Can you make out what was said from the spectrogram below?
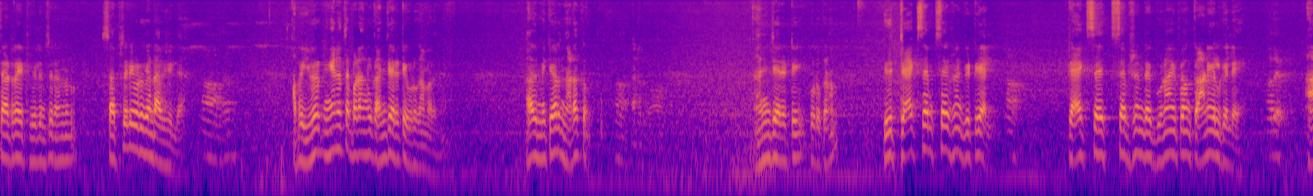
തേർഡ് റേറ്റ് ഫിലിംസിനൊന്നും സബ്സിഡി കൊടുക്കേണ്ട ആവശ്യമില്ല. അപ്പോൾ ഇവർക്ക് ഇങ്ങനത്തെ പടങ്ങൾക്ക് അഞ്ചിരട്ടി കൊടുക്കാൻ പറഞ്ഞു. അത് മിക്കവാറും നടക്കും. അഞ്ചിരട്ടി കൊടുക്കണം. ഇത് ടാക്സ് എക്സെപ്ഷൻ കിട്ടിയാൽ ടാക്സ് എക്സെപ്ഷന്റെ ഗുണം ഇപ്പം കാണികൾക്കല്ലേ? ആ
